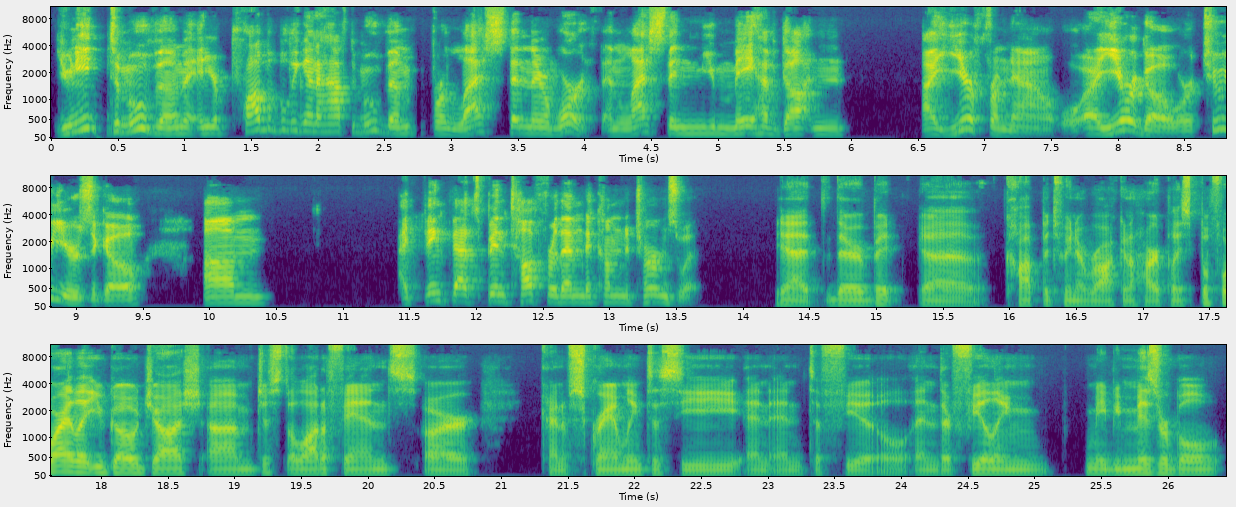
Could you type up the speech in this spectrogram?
you need to move them and you're probably going to have to move them for less than they're worth and less than you may have gotten a year from now or a year ago or two years ago. Um, I think that's been tough for them to come to terms with. Yeah, they're a bit uh, caught between a rock and a hard place. Before I let you go, Josh, um, just a lot of fans are kind of scrambling to see and and to feel, and they're feeling maybe miserable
